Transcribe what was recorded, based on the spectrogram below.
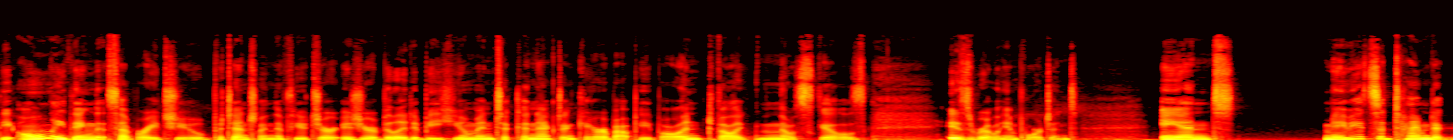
the only thing that separates you potentially in the future is your ability to be human, to connect and care about people, and developing those skills is really important. And maybe it's a time to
